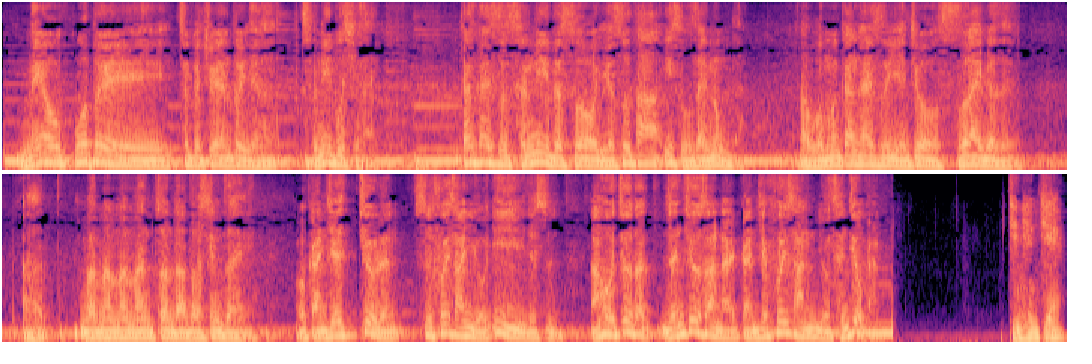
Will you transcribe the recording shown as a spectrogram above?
没有郭队，这个救援队也成立不起来。刚开始成立的时候，也是他一手在弄的。啊，我们刚开始也就十来个人，啊，慢慢慢慢壮大到现在。我感觉救人是非常有意义的事。然后救的人救上来，感觉非常有成就感。几年间，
